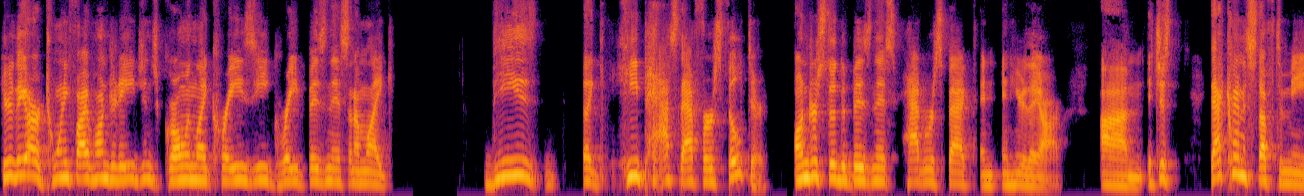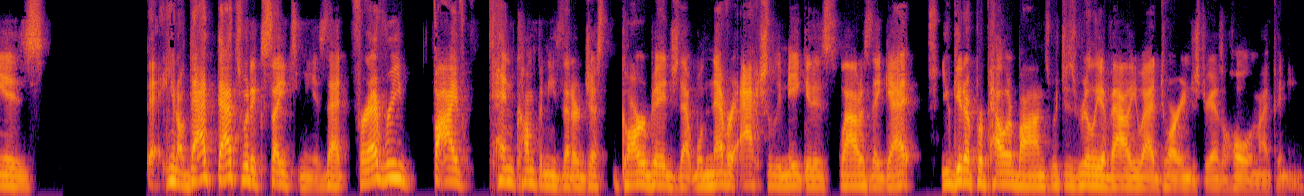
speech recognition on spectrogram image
here they are, 2,500 agents growing like crazy, great business. And I'm like, these, like, he passed that first filter, understood the business, had respect, and, and here they are. Um, it just, that kind of stuff to me is, you know that that's what excites me is that for every five ten companies that are just garbage that will never actually make it as loud as they get you get a propeller bonds which is really a value add to our industry as a whole in my opinion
